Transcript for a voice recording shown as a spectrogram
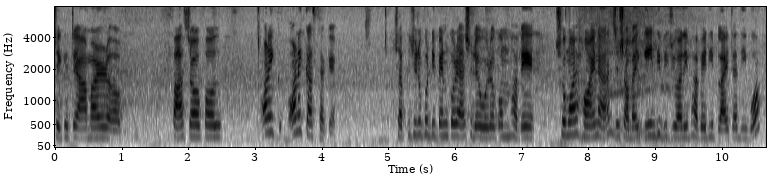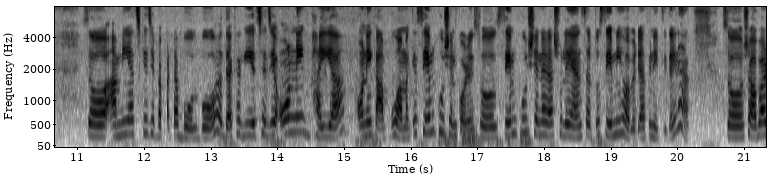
সেক্ষেত্রে আমার ফার্স্ট অফ অল অনেক অনেক কাজ থাকে। সব কিছুর উপর ডিপেন্ড করে আসলে ওইরকমভাবে সময় হয় না যে সবাইকে ইন্ডিভিজুয়ালিভাবে রিপ্লাইটা দিব। সো আমি আজকে যে ব্যাপারটা বলব, দেখা গিয়েছে যে অনেক ভাইয়া, অনেক আপু আমাকে সেম কোশ্চেন করে। সো সেম কোশ্চেনের আসলে অ্যান্সার তো সেমই হবে ডেফিনেটলি তাই না? সো সবার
